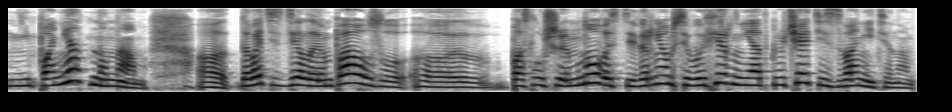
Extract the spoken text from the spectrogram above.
непонятна нам, Э, давайте сделаем паузу, э, послушаем новости, вернемся в эфир. Не отключайтесь, звоните нам.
